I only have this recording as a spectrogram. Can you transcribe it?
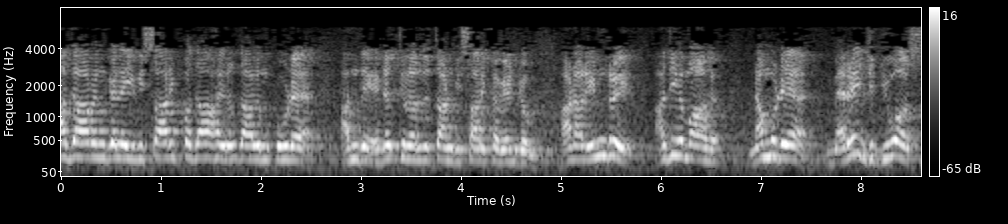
ஆதாரங்களை விசாரிப்பதாக இருந்தாலும் கூட அந்த இடத்திலிருந்து தான் விசாரிக்க வேண்டும். ஆனால் இன்று அதிகமாக நம்முடைய மேரேஜ் டிவோர்ஸ்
